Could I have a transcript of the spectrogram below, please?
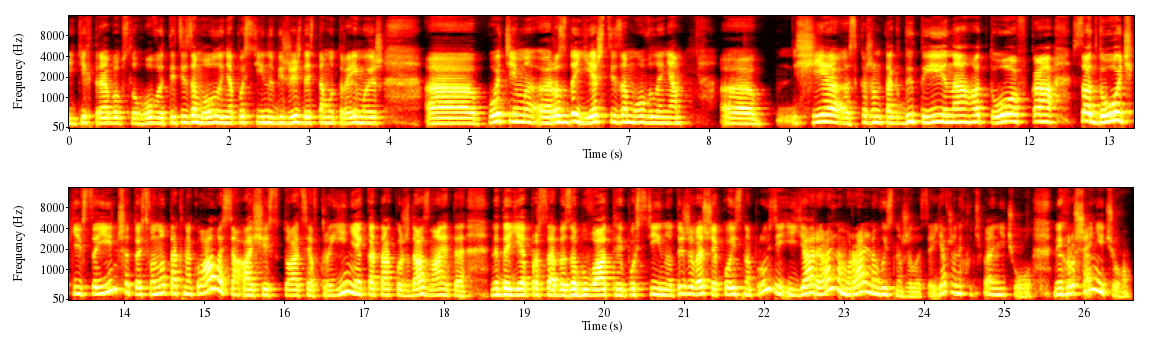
яких треба обслуговувати, ці замовлення постійно біжиш, десь там отримуєш, потім е, роздаєш ці замовлення. Е, Ще, скажімо так, дитина, готовка, садочки і все інше. Тобто воно так наклалося, а ще й ситуація в країні, яка також, да, знаєте, не дає про себе забувати постійно. Ти живеш в якоїсь напрузі, і я реально морально виснажилася. Я вже не хотіла нічого, ні грошей, нічого.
